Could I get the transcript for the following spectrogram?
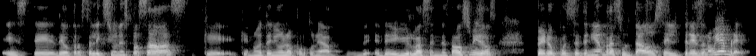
este, de otras elecciones pasadas, que, que no he tenido la oportunidad de, de, vivirlas en Estados Unidos, pero pues se tenían resultados el 3 de noviembre.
